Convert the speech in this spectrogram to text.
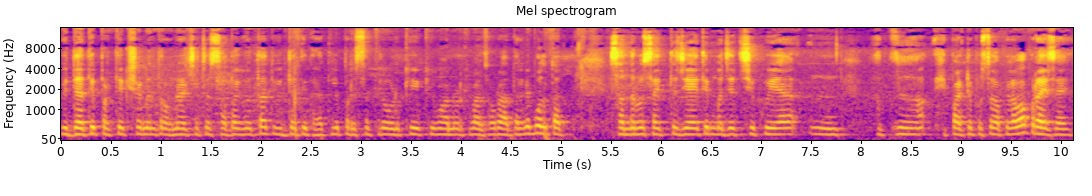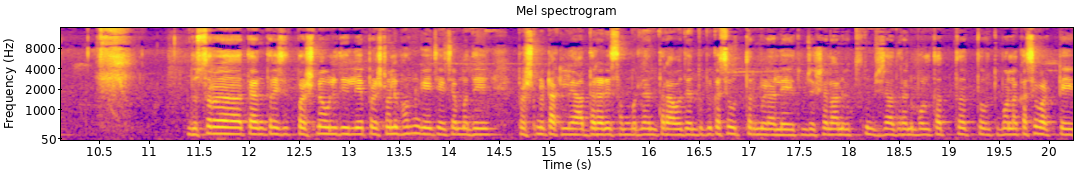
विद्यार्थी प्रत्यक्षानंतर होणाऱ्या चर्चेत सहभागी होतात. विद्यार्थी घरातील परिस्थितीतील ओळखी किंवा अनोळखी माणसावर आदराने बोलतात. संदर्भ साहित्य जे आहे ते मजेत शिकूया. हे पाठ्यपुस्तक आपल्याला वापरायचं आहे. दुसरं त्यानंतर याच्यात प्रश्नावली दिली आहे प्रश्नावली भरून घ्यायची याच्यामध्ये प्रश्न टाकले आदराने संबोधल्यानंतर आवाजाने तुम्ही कसे उत्तर मिळाले? तुमच्यापेक्षा लहान व्यक्ती तुमच्या आदराने बोलतात तर तर तुम्हाला कसे वाटते?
